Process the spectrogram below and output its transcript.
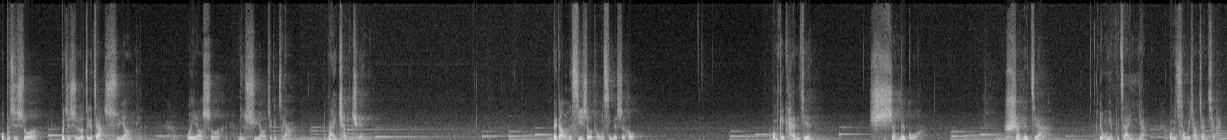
我不是说，不只是说这个家需要你，我也要说你需要这个家来成全你。而当我们携手同行的时候，我们可以看见神的国、神的家永远不再一样。我们一起从围墙站起来。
